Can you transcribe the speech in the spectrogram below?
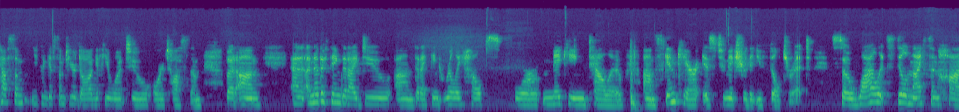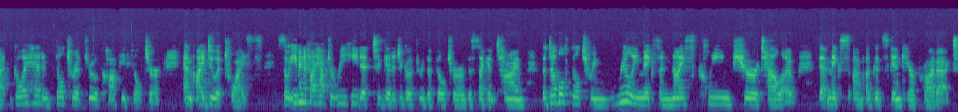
have some. You can give some to your dog if you want to, or toss them. But um, And another thing that I do um, that I think really helps for making tallow um, skincare is to make sure that you filter it. So while it's still nice and hot, go ahead and filter it through a coffee filter. And I do it twice. So even if I have to reheat it to get it to go through the filter the second time, the double filtering really makes a nice, clean, pure tallow that makes um, a good skincare product.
